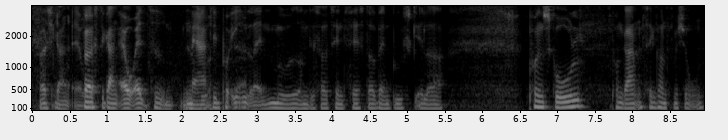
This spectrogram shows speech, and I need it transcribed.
Første gang er jo... første gang er jo altid mærkeligt på en Ja. eller anden måde. Om det så er til en fest op ad en busk, eller på en skole, på en gang til en konfirmation.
